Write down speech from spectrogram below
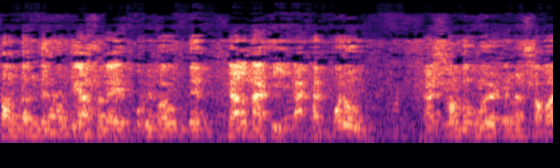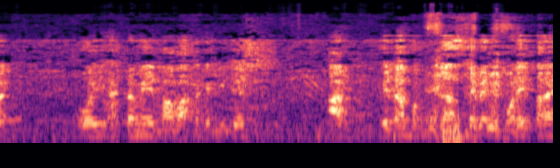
সন্তানদের প্রতি আসলে অভিভাবকদের খেয়াল রাখি, রাখার পরেও সম্ভব হয়ে ওঠে সবাই। ওই একটা মেয়ের বাবা থাকে বিদেশ, আর এটা ক্লাস সেভেনে পড়ে, তারা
